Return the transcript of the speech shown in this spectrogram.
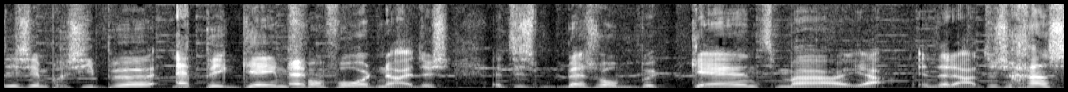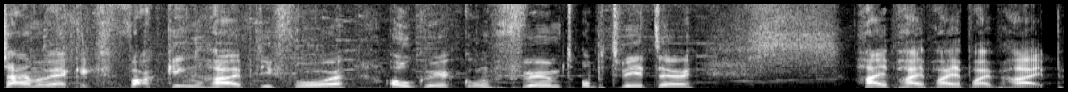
is in principe Epic Games Ep- van Fortnite. Dus het is best wel bekend. Maar ja, inderdaad. Dus ze gaan samenwerken. Ik fucking hype hiervoor. Ook weer confirmed op Twitter. Hype, hype, hype, hype, hype.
